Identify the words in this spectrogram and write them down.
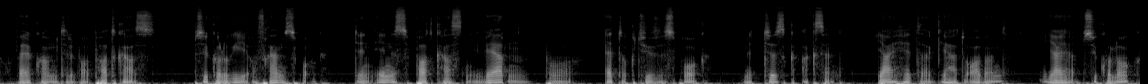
og velkommen til vår podkast 'Psykologi og fremspråk'. Den eneste podkasten i verden på 21 språk med tysk aksent. Jeg heter Gerhard Aaband. Jeg er psykolog,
